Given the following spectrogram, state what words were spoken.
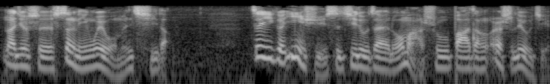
那就是圣灵为我们祈祷，这一个应许是记录在罗马书八章二十六节，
